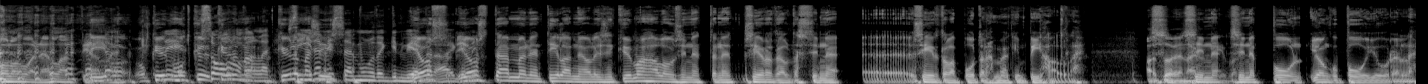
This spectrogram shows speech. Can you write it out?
Olohuoneen lattialle. Niin, mu- ky, Niin, mut ky, kyllä mä, kyllä mä Siinä, siis, missä muutenkin jos, aikani. jos tämmöinen tilanne olisi, niin kyllä mä haluaisin, että ne siirroteltaisiin sinne äh, siirtolapuutarhamökin pihalle. Sinne, kiva. sinne puun, jonkun puun juurelle.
